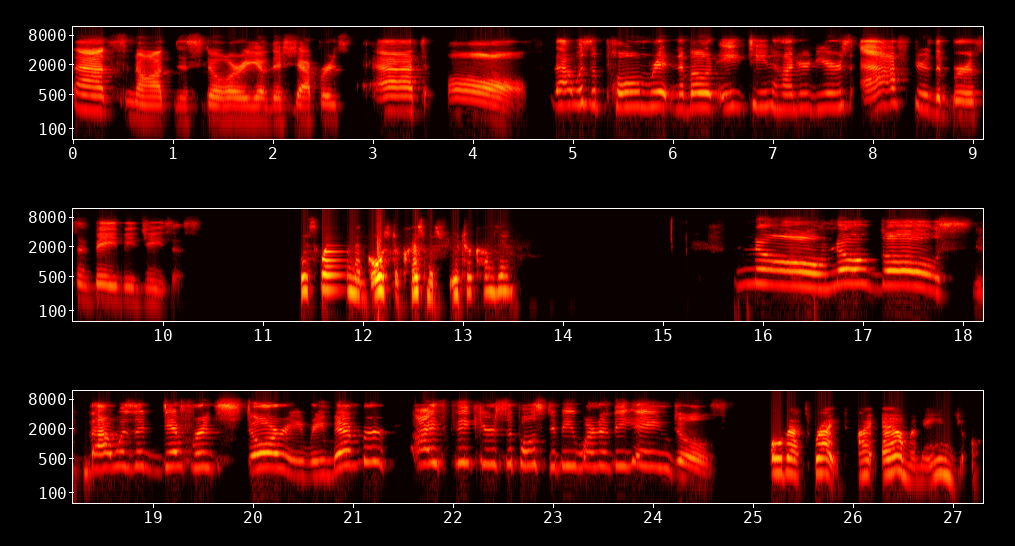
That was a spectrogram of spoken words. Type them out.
that's not the story of the shepherds at all. That was a poem written about 1800 years after the birth of baby Jesus. This when the ghost of Christmas future comes in? No, no ghosts. That was a different story. Remember? I think you're supposed to be one of the angels. Oh, that's right. I am an angel.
